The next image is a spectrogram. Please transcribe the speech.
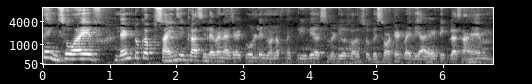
thing. So i've then took up science in class 11 as i told in one of my previous videos also besotted by the iit plus iim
